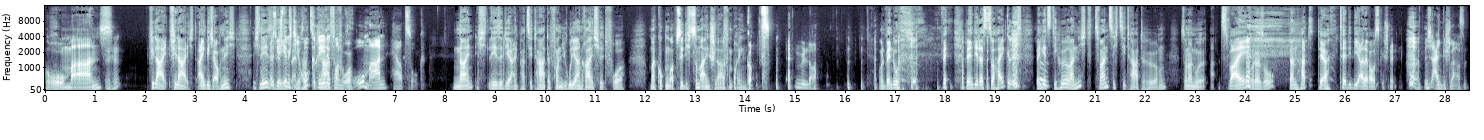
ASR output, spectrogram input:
Romans. Mhm. Vielleicht, vielleicht, eigentlich auch nicht. Ich lese Das dir ist jetzt nämlich die Ruckrede von vor. Roman Herzog. Nein, ich lese dir ein paar Zitate von Julian Reichelt vor. Mal gucken, ob sie dich zum Einschlafen bringen. Gott. Müller. Und wenn du, wenn, wenn dir das zu heikel ist, wenn jetzt die Hörer nicht 20 Zitate hören, sondern nur zwei oder so, dann hat der Teddy die alle rausgeschnitten. Nicht eingeschlafen.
